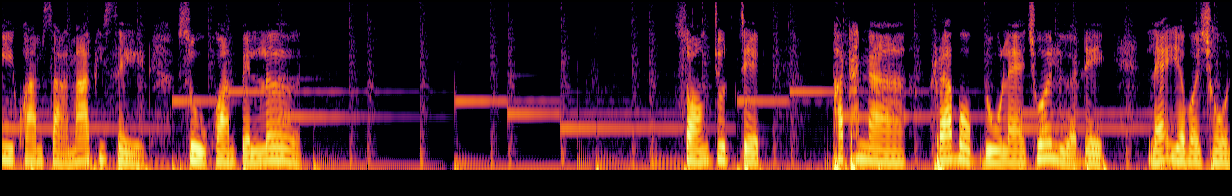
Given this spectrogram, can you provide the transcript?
มีความสามารถพิเศษสู่ความเป็นเลิศ 2.7 พัฒนาระบบดูแลช่วยเหลือเด็ก และเยาวชน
